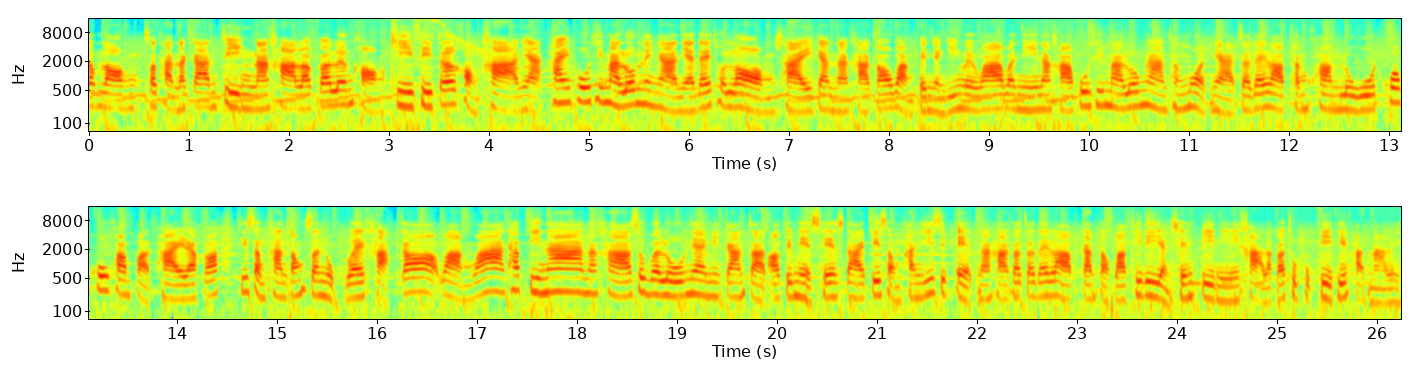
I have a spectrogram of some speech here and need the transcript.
จำลองสถานการณ์จริงนะคะ แล้วก็เรื่องของ Key Feature ของคาร์เนี่ยให้ผู้ที่มาร่วมในงานเนี้ยได้ทดลองใช้กันนะคะ ก็หวังเป็นอย่างยิ่งเลยว่าวันนี้นะคะ ผู้ที่มาร่วมงานทั้งหมดเนี่ยจะได้รับทั้งความรู้ควบคู่ความปลอดภัย แล้วก็ที่สำคัญต้องสนุกด้วยค่ะ ก็หวังว่าถ้าปีหน้านะคะซูบารุเนี่ยมีการจัด Ultimate Test Drive ปี 2021 นะคะ ก็จะได้รับการตอบรับที่ดีอย่างเช่นปีนี้ค่ะ แล้วก็ทุกๆ ปีที่ผ่านมาเลย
